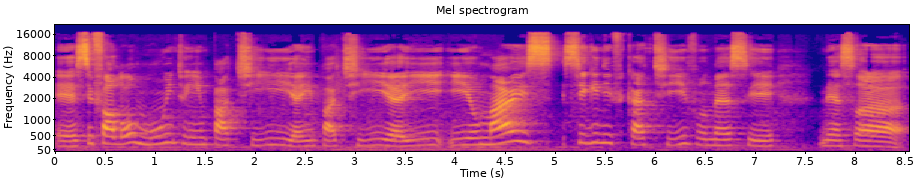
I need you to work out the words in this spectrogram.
é, se falou muito em empatia, empatia, e, e o mais significativo nesse, nessa,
